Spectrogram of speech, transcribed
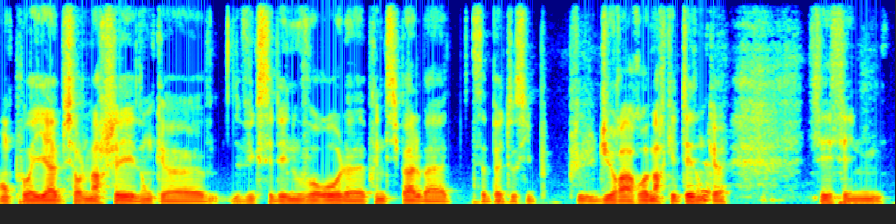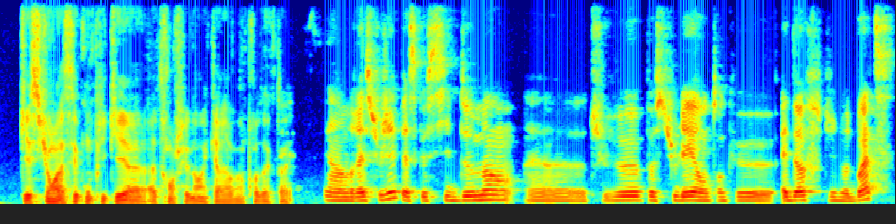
employable sur le marché. Et donc, euh, vu que c'est des nouveaux rôles euh, principaux, bah, ça peut être aussi plus dur à remarketer. Donc, c'est une question assez compliquée à, trancher dans la carrière d'un product. C'est un vrai sujet parce que si demain tu veux postuler en tant que head of d'une autre boîte,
